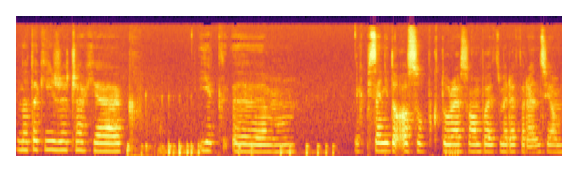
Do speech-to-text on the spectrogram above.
na takich rzeczach jak jak um, jak pisanie do osób, które są powiedzmy referencją,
